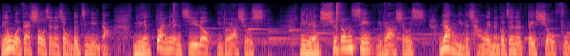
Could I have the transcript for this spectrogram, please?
连我在瘦身的时候，我都经历到，你连锻炼肌肉，你都要休息。你连吃东西你都要休息，让你的肠胃能够真的被修复。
